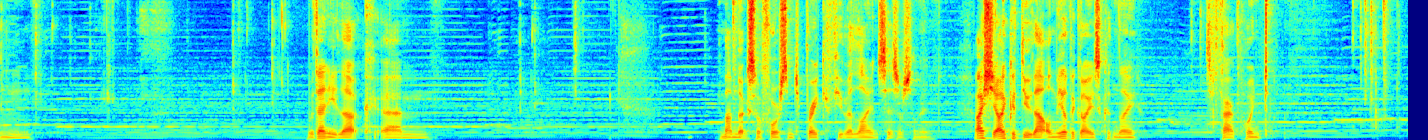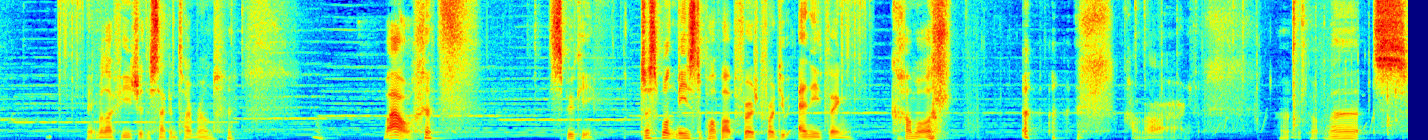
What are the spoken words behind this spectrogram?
hmm. With any luck, um, Mamluks will force him to break a few alliances or something. Actually, I could do that on the other guys, couldn't I? It's a fair point. Make my life easier the second time round. wow. Spooky. Just want these to pop up first before I do anything. Come on. Come on. Right, we've got that.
